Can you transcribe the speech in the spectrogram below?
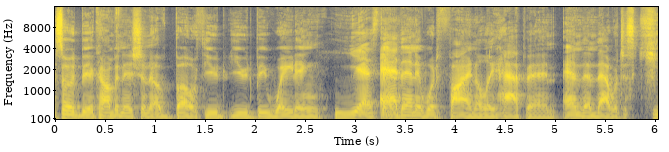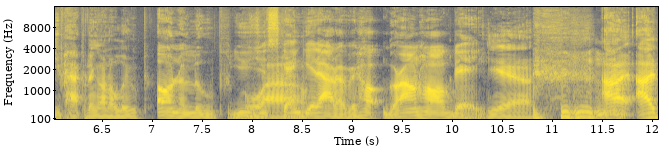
So it'd be a combination of both. You'd you'd be waiting, yes that and then it would finally happen, and then that would just keep happening on a loop. on a loop. You just can't get out of it. Groundhog Day. Yeah, I,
